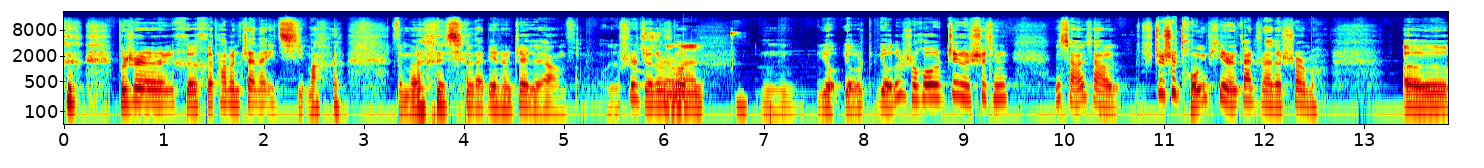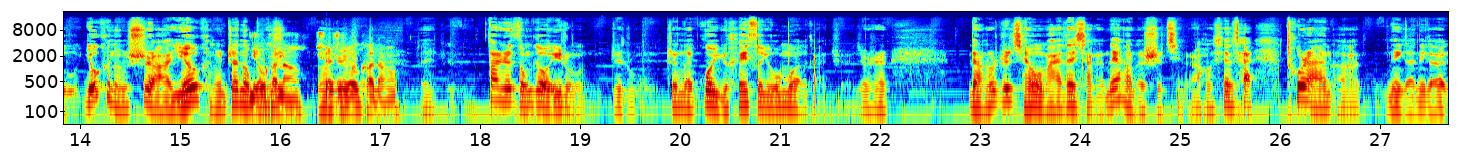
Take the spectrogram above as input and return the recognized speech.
不是和和他们站在一起吗？怎么现在变成这个样子？我就是觉得说，嗯，有有有的时候这个事情，你想一想，这是同一批人干出来的事儿吗？呃，有可能是啊，也有可能真的有可能，确实有可能。对，但是总给我一种这种真的过于黑色幽默的感觉，就是两周之前我们还在想着那样的事情，然后现在突然啊。那个那个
